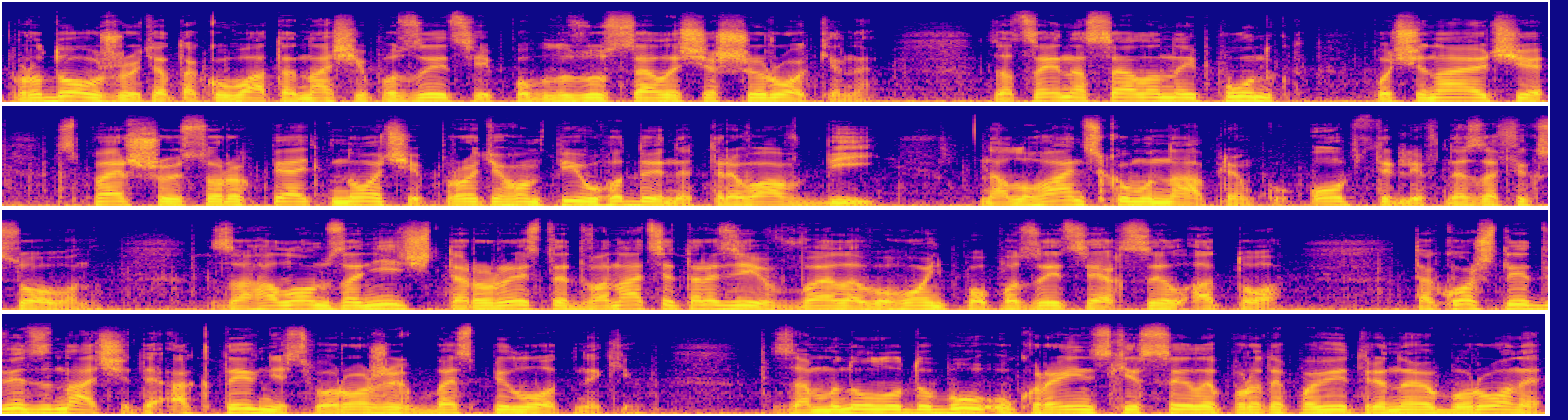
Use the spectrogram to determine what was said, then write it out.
продовжують атакувати наші позиції поблизу селища Широкіне. За цей населений пункт, починаючи з 1.45 ночі, протягом півгодини тривав бій. На Луганському напрямку обстрілів не зафіксовано. Загалом за ніч терористи 12 разів ввели вогонь по позиціях сил АТО. Також слід відзначити активність ворожих безпілотників. За минулу добу українські сили протиповітряної оборони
